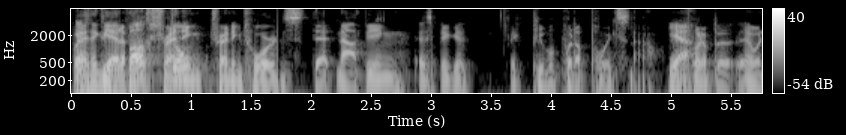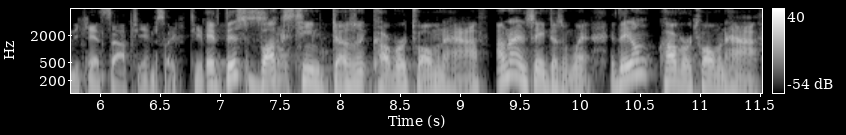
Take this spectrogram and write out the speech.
but I think the, the NFL's trending trending towards that not being as big a like people put up points now. Yeah. Put up a, when you can't stop teams like teams. If this Bucks team doesn't cover 12 and a half, I'm not even saying it doesn't win. If they don't cover 12 and a half,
